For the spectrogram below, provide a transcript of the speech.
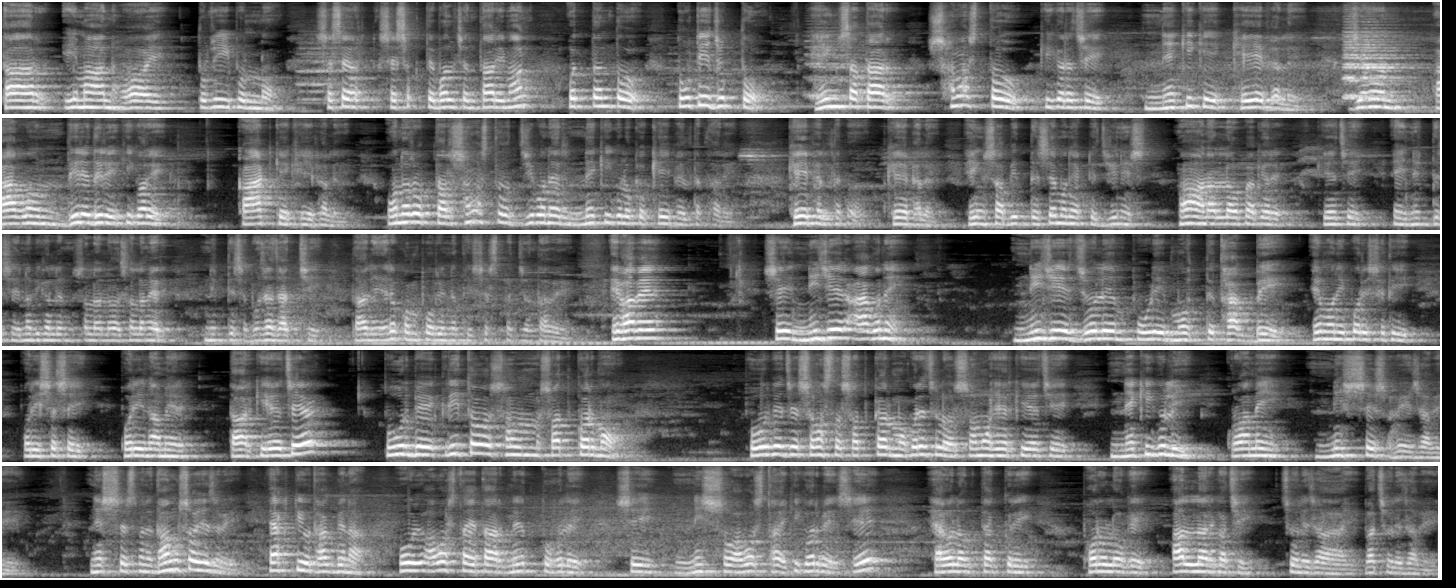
তার ইমান হয় ত্রুটিপূর্ণ। শেষে, শেষোক্তে বলছেন, তার ইমান অত্যন্ত ত্রুটিযুক্ত। হিংসা তার সমস্ত কী করেছে? নেকিকে খেয়ে ফেলে। যেমন আগুন ধীরে ধীরে কী করে? কাঠকে খেয়ে ফেলে। অনুরূপ তার সমস্ত জীবনের নেকিগুলোকে খেয়ে ফেলতে পারে। খেয়ে ফেলতে খেয়ে ফেলে। হিংসা বিদ্বেষ এমন একটি জিনিস। মহান আল্লাহ পাকের খেয়েছে। এই নির্দেশে নবী কাল্লাম সাল্লা সাল্লামের নির্দেশে বোঝা যাচ্ছে, তাহলে এরকম পরিণতি শেষ পর্যন্ত হবে। এভাবে সে নিজের আগুনে নিজে জ্বলে পুড়ে মরতে থাকবে, এমনই পরিস্থিতি পরিশেষে পরিণামের তার কী হয়েছে? পূর্বে কৃত সৎকর্ম, পূর্বে যে সমস্ত সৎকর্ম করেছিল, সমূহের কী হয়েছে? নেকিগুলি ক্রমে নিঃশেষ হয়ে যাবে। নিঃশেষ মানে ধ্বংস হয়ে যাবে, একটিও থাকবে না। ওই অবস্থায় তার মৃত্যু হলে সে নিঃস্ব অবস্থায় কি করবে? সে এহলোক ত্যাগ করে পরলোকে আল্লাহর কাছে চলে যায় বা চলে যাবে।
